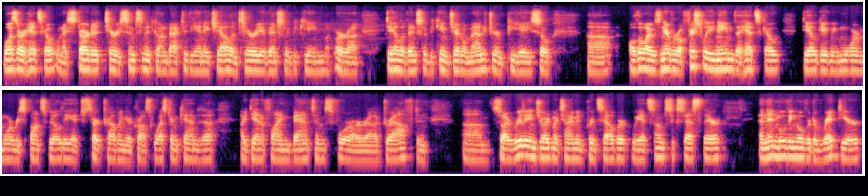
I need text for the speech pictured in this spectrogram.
was our head scout when I started. Terry Simpson had gone back to the NHL, and Terry eventually became, or uh, Dale eventually became general manager in PA. So, uh, although I was never officially named the head scout, Dale gave me more and more responsibility. I started traveling across Western Canada, identifying bantams for our uh, draft. And um, so I really enjoyed my time in Prince Albert. We had some success there. And then moving over to Red Deer,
